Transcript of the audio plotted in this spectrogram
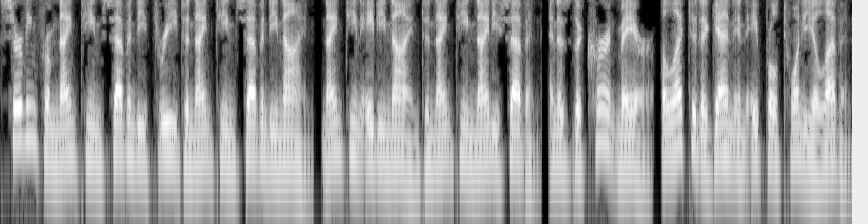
serving from 1973 to 1979, 1989 to 1997, and is the current mayor, elected again in April 2011.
